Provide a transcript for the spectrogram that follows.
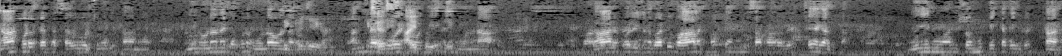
నాకు కూడా పెద్ద చదువు వచ్చినది తాను నేను ఉండనట్టు కూడా ఉండమన్నారు. అందరి కోరిక నేను ఉన్నా. దాని పోలీసుని బట్టి వాళ్ళకి మొత్తం ఎన్ని సకారాలు చేయగలుగుతా. నేను అని సొమ్ము పిక్క తింటుంది కాను.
